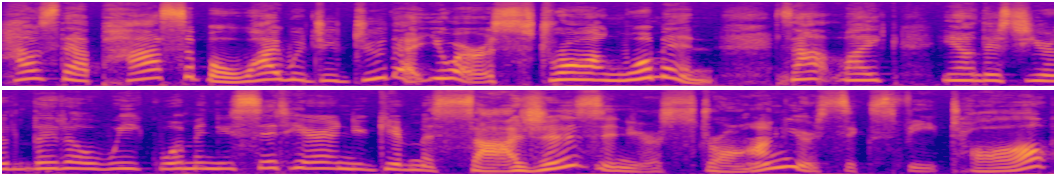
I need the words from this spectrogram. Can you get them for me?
how's that possible? Why would you do that? You are a strong woman. It's not like, you know, this your little weak woman. You sit here and you give massages and you're strong. You're six feet tall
